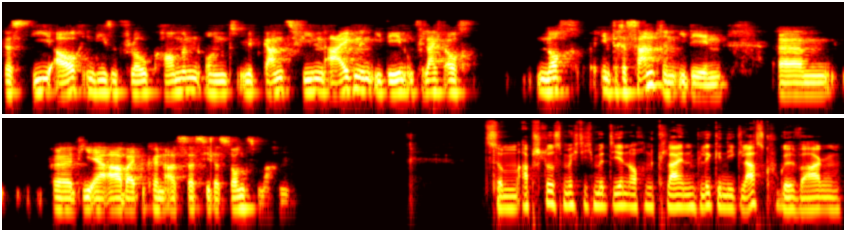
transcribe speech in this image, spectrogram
dass die auch in diesen Flow kommen und mit ganz vielen eigenen Ideen und vielleicht auch noch interessanteren Ideen ähm, äh, die erarbeiten können, als dass sie das sonst machen. Zum Abschluss möchte ich mit dir noch einen kleinen Blick in die Glaskugel wagen.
